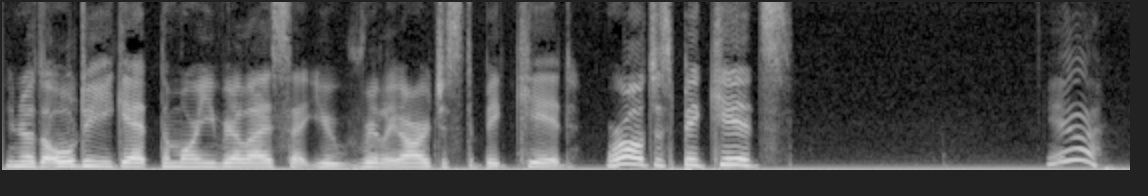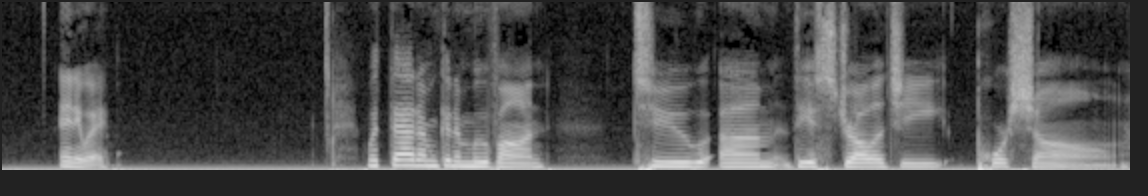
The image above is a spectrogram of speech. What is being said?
You know the older you get the more you realize that you really are just a big kid. We're all just big kids. Yeah. Anyway. With that i'm going to move on to um, the astrology portion.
